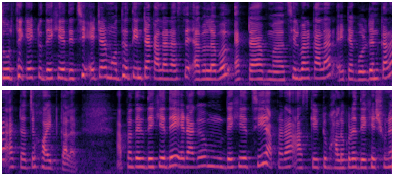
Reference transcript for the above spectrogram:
দূর থেকে একটু দেখিয়ে দিচ্ছি, এটার মধ্যেও তিনটা কালার আছে অ্যাভেলেবল একটা সিলভার কালার এটা গোল্ডেন কালার একটা হচ্ছে হোয়াইট কালার আপনাদের দেখিয়ে দেয় এর আগেও দেখিয়েছি, আপনারা আজকে একটু ভালো করে দেখে শুনে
